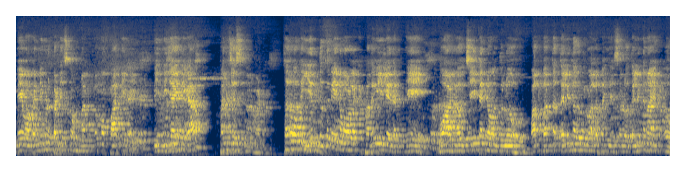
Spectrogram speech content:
మేము అవన్నీ కూడా పట్టించుకోకుండా మా పార్టీగా నిజాయితీగా పనిచేస్తుంది అనమాట తర్వాత ఎందుకు నేను వాళ్ళకి పదవి లేదంటే వాళ్ళు చైతన్యవంతులు వాళ్ళ భర్త దళిత వాళ్ళ పనిచేస్తాడు దళిత నాయకుడు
